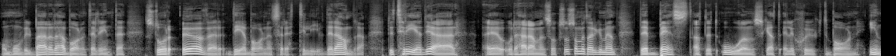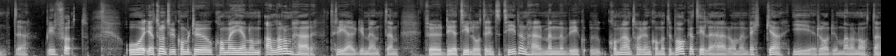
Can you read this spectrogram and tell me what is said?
om hon vill bära det här barnet eller inte står över det barnets rätt till liv. Det är det andra. Det tredje är, eh, och det här används också som ett argument, det är bäst att ett oönskat eller sjukt barn inte blir fött. Och jag tror inte vi kommer till att komma igenom alla de här tre argumenten. För det tillåter inte tiden här men vi kommer antagligen komma tillbaka till det här om en vecka i Radio Maranata.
